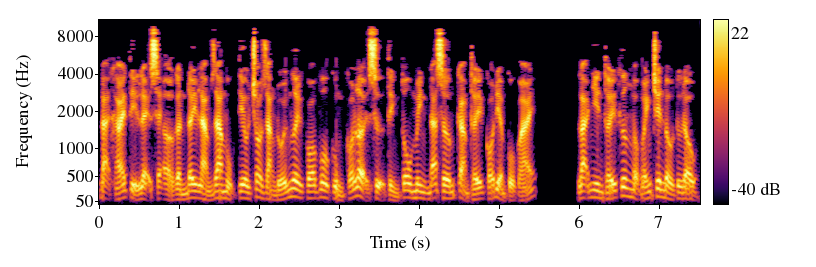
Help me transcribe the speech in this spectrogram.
đại khái tỷ lệ sẽ ở gần đây làm ra mục tiêu cho rằng đối ngươi có vô cùng có lợi sự tỉnh tô minh đã sớm cảm thấy có điểm cổ quái. Lại nhìn thấy khương ngọc ánh trên đầu từ đầu,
